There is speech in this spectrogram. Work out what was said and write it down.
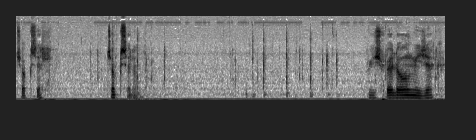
çok güzel. Çok güzel oldu. Bu iş böyle olmayacak.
